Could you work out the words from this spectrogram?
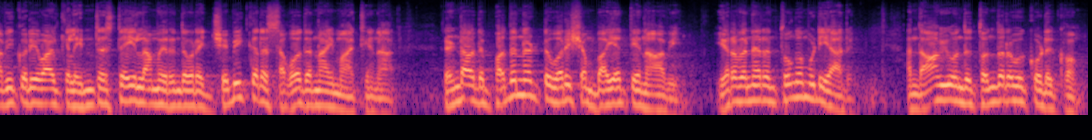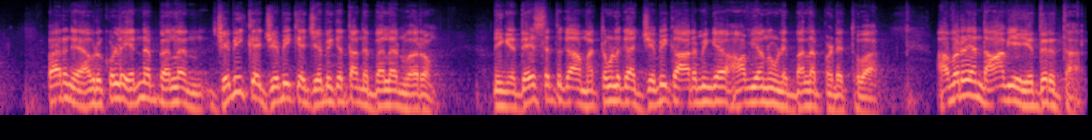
ஆவிக்குரிய வாழ்க்கையில் இன்ட்ரெஸ்டே இல்லாமல் இருந்தவரை ஜெபிக்கிற சகோதரனாய் மாற்றினார். ரெண்டாவது பதினெட்டு வருஷம் பயத்தின் ஆவி. இரவு நேரம் தூங்க முடியாது. அந்த ஆவி வந்து தொந்தரவு கொடுக்கும். பாருங்க அவருக்குள்ள என்ன பலன்? ஜெபிக்க ஜெபிக்க ஜெபிக்கத்தான் அந்த பலன் வரும். நீங்க தேசத்துக்காக மற்றவங்களுக்காக ஜெபிக்க ஆரம்பிங்க ஆவியான உங்களை பலப்படுத்துவார். அவர் அந்த ஆவியை எதிர்த்தார்.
